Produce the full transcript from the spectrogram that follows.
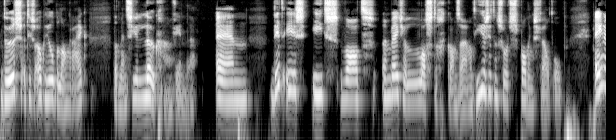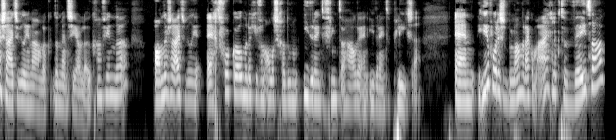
Dus het is ook heel belangrijk dat mensen je leuk gaan vinden. En dit is iets wat een beetje lastig kan zijn, want hier zit een soort spanningsveld op. Enerzijds wil je namelijk dat mensen jou leuk gaan vinden. Anderzijds wil je echt voorkomen dat je van alles gaat doen om iedereen te vriend te houden en iedereen te pleasen. En hiervoor is het belangrijk om eigenlijk te weten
